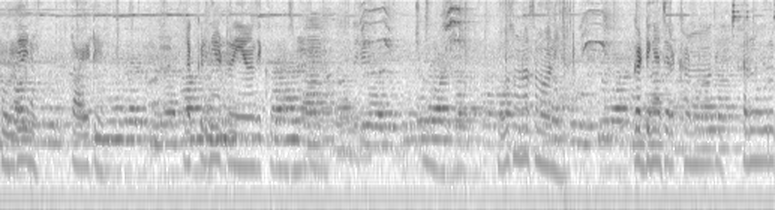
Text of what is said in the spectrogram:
ਖੁੱਲਦਾ ਹੀ ਨਹੀਂ ਟਾਈਟ ਹੀ ਲੱਕੜੀ ਦੀਆਂ ਟਰੇਆਂ ਦੇਖੋ ਸੋਹਣੀਆਂ। ਬਹੁਤ ਸੋਹਣਾ ਸਮਾਨ ਹੈ। ਗੱਡੀਆਂ 'ਚ ਰੱਖਣ ਨੂੰ ਉਹਦੇ ਹਰਨੂਰ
